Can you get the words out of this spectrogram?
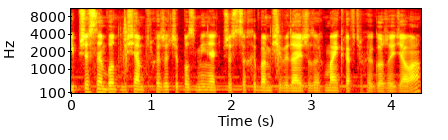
I przez ten błąd musiałem trochę rzeczy pozmieniać, przez co chyba mi się wydaje, że Minecraft trochę gorzej działa.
